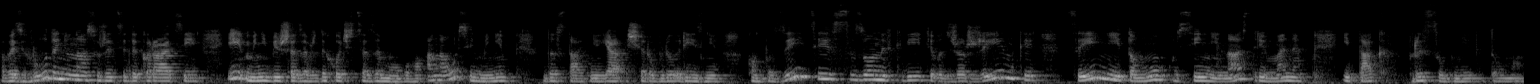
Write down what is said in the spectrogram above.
Весь грудень у нас уже ці декорації, і мені більше завжди хочеться зимового. А на осінь мені достатньо. Я ще роблю різні композиції з сезонних квітів, з жоржинки, цинії, тому осінній настрій в мене і так присутній вдома.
